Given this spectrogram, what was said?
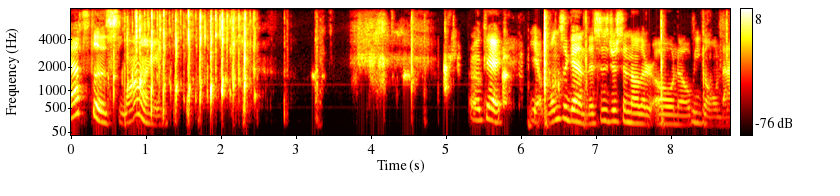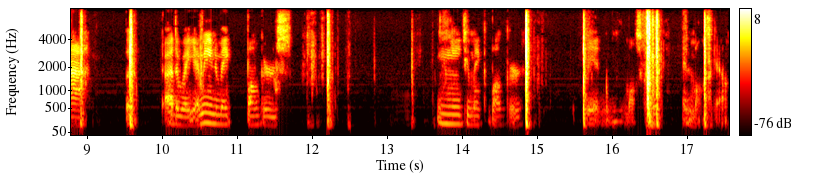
That's the slime. Okay, yeah, once again, this is just another, oh no, we gonna die. But either way, yeah, we need to make bunkers. We need to make a bunker in Moscow. In Moscow.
